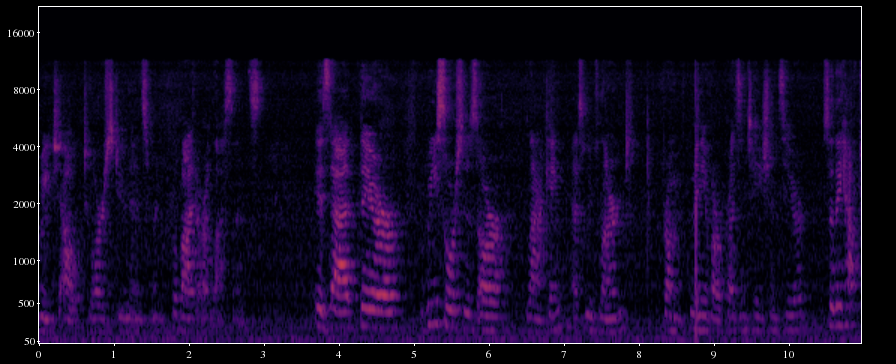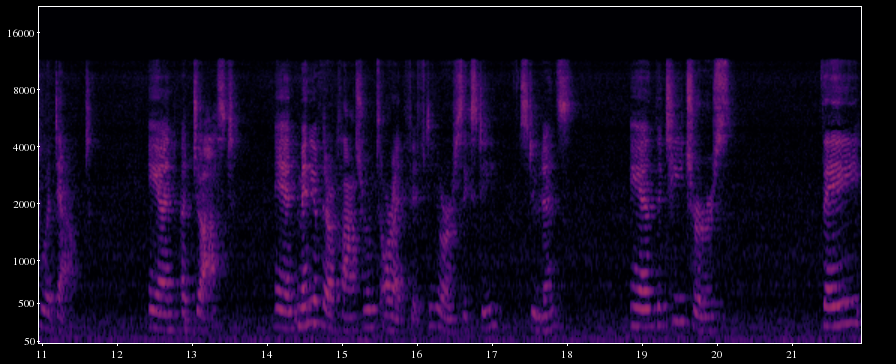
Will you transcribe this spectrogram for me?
reach out to our students and provide our lessons. Is that their resources are lacking, as we've learned from many of our presentations here. So they have to adapt and adjust. And many of their classrooms are at 50 or 60 students. And the teachers, they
